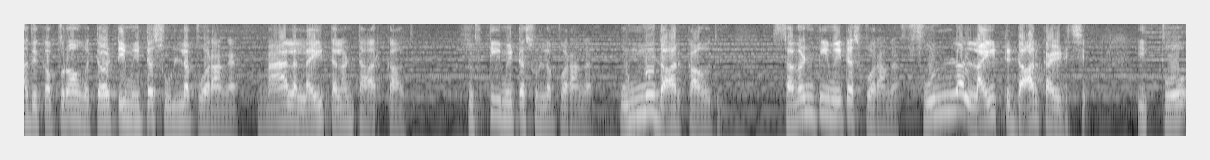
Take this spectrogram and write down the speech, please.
அதுக்கப்புறம் அவங்க தேர்ட்டி மீட்டர்ஸ் உள்ளே போகிறாங்க மேலே லைட் எல்லாம் டார்க் ஆகுது. ஃபிஃப்டி மீட்டர்ஸ் உள்ளே போகிறாங்க இன்னும் டார்க் ஆகுது. 70 மீட்டர்ஸ் போகிறாங்க ஃபுல்லாக லைட் டார்க் ஆகிடுச்சு இப்போது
